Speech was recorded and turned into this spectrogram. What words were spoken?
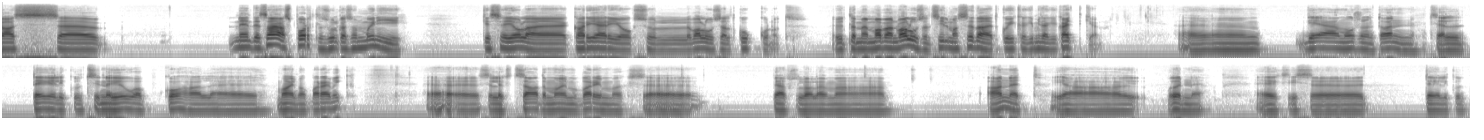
kas nende saja sportlase hulgas on mõni, kes ei ole karjääri jooksul valusalt kukkunud? ütleme, ma pean valusalt silmas seda, et kui ikkagi midagi katki on. Ja ma usun, et on, seal tegelikult sinna jõuab kohale maailma paremik. selleks, et saada maailma parimaks, peab sul olema annet ja õnne. ehk siis tegelikult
